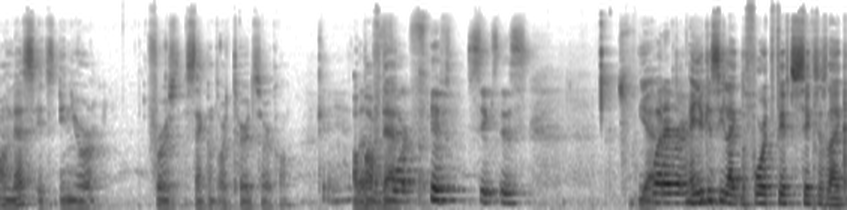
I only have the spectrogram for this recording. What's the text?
unless it's in your first, second, or third circle. okay. But above the that- Fourth, fifth, sixth is Yeah. whatever. And you can see like the fourth, fifth, sixth is like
